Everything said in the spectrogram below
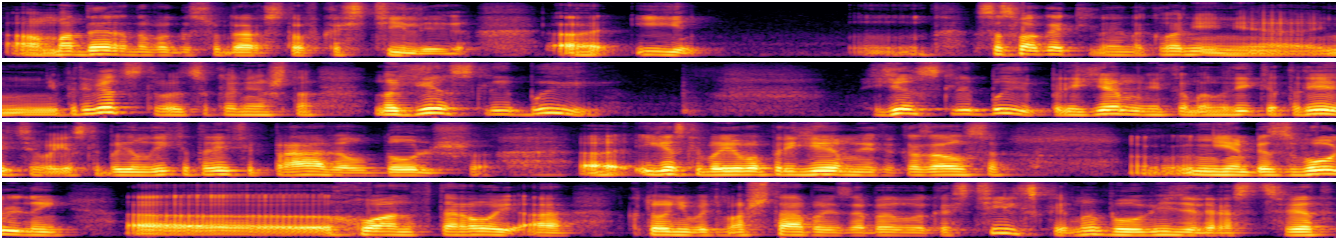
а, модерного государства в Кастилии. И сослагательное наклонение не приветствуется, конечно, но если бы, если бы преемником Энрике III, если бы Энрике III правил дольше, а, и если бы его преемник оказался не безвольный э, Хуан II, а кто-нибудь масштаба Изабеллы Кастильской, мы бы увидели расцвет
